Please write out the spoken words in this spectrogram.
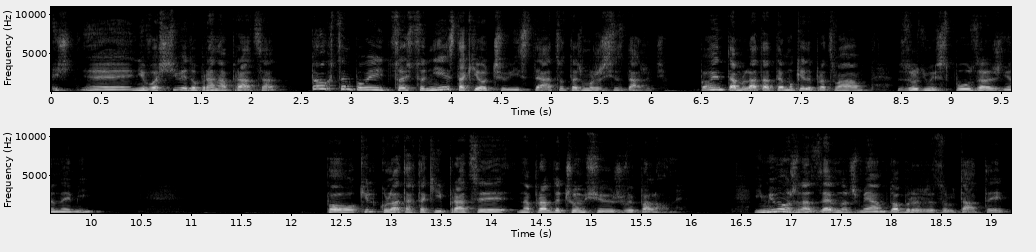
e, niewłaściwie dobrana praca, to chcę powiedzieć coś, co nie jest takie oczywiste, a co też może się zdarzyć. Pamiętam lata temu, kiedy pracowałam z ludźmi współzależnionymi, po kilku latach takiej pracy naprawdę czułem się już wypalony. I mimo, że na zewnątrz miałem dobre rezultaty,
